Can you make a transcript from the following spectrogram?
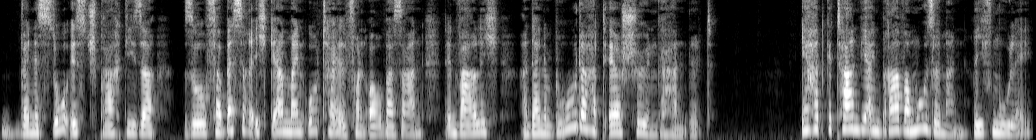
wenn es so ist sprach dieser so verbessere ich gern mein urteil von orbasan denn wahrlich an deinem bruder hat er schön gehandelt. Er hat getan wie ein braver muselmann rief muley.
